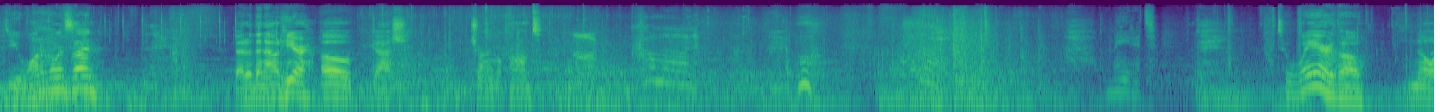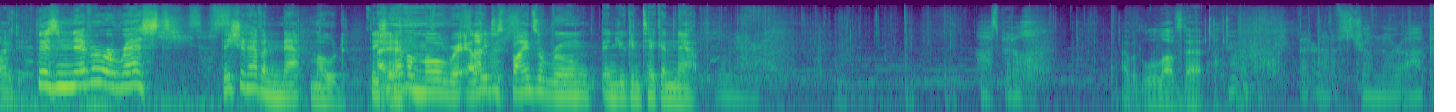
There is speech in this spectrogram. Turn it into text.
Do you want to go inside? Better than out here. Oh gosh. Triangle prompt. Oh, Come on. Made To where though? No idea. There's never a rest. Jesus. They should have a nap mode. They should I- have a mode where Ellie just finds a room and you can take a nap. Doesn't matter. Hospital. I would love that. Better not have strung Nora up.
